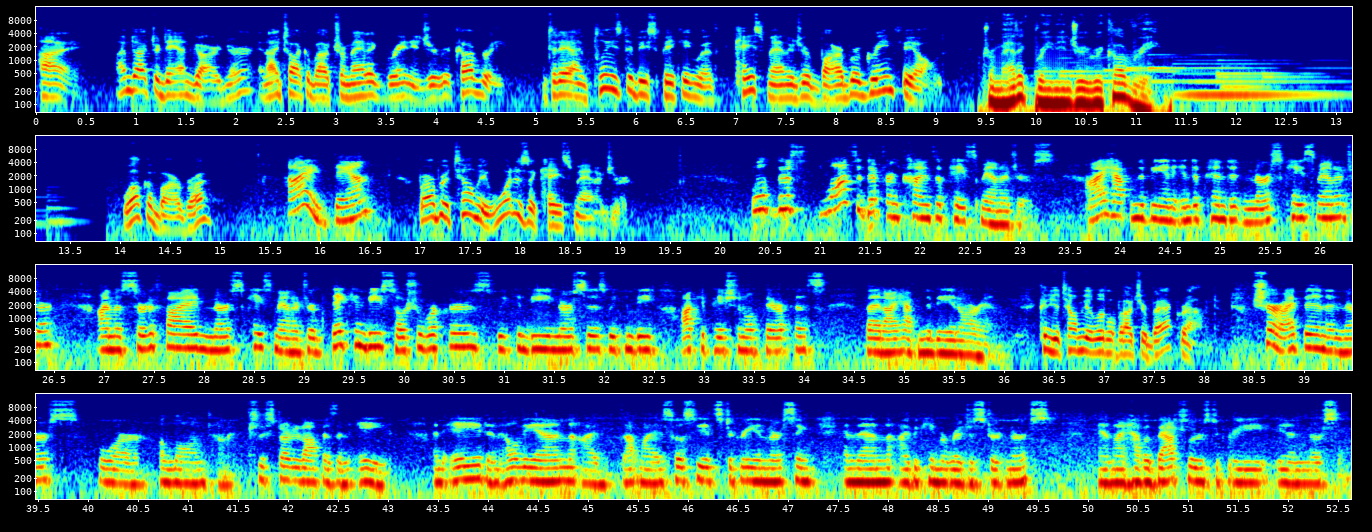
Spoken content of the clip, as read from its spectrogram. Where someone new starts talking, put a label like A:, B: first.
A: Hi, I'm Dr. Dan Gardner, and I talk about traumatic brain injury recovery. And today I'm pleased to be speaking with case manager Barbara Greenfield.
B: Traumatic brain injury recovery.
A: Welcome, Barbara.
C: Hi, Dan.
A: Barbara, tell me, what is a case manager?
C: Well, there's lots of different kinds of case managers. I happen to be an independent nurse case manager. I'm a certified nurse case manager. They can be social workers, we can be nurses, we can be occupational therapists, but I happen to be an RN.
A: Can you tell me a little about your background?
C: Sure, I've been a nurse for a long time. Actually started off as an aide. An aide, an LVN. I got my associate's degree in nursing, and then I became a registered nurse. And I have a bachelor's degree in nursing.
